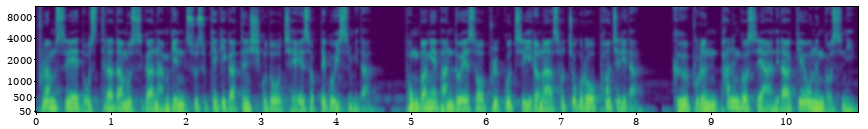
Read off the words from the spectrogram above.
프랑스의 노스트라다무스가 남긴 수수께끼 같은 시구도 재해석되고 있습니다. 동방의 반도에서 불꽃이 일어나 서쪽으로 퍼지리다. 그 불은 파는 것이 아니라 깨우는 것이니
